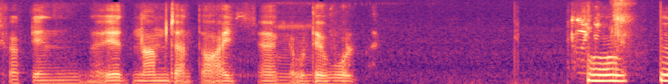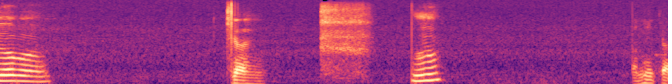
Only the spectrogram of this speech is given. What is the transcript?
इसका टेन ये नाम जानता हूँ आई क्या बोलते हैं वोल्ट। हम्म, क्या बात? क्या है? हम्म। Anita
